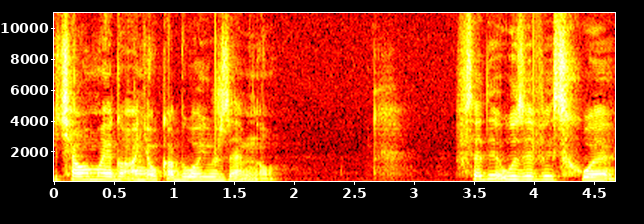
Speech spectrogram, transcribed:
i ciało mojego aniołka było już ze mną. Wtedy łzy wyschły,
